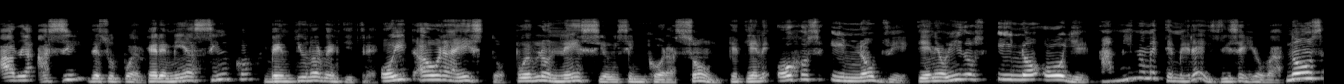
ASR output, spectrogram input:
habla así de su pueblo. Jeremías 5, 21 al 23. Oíd ahora esto, pueblo necio y sin corazón, que tiene ojos y no ve, tiene oídos y no oye. A mí no me temeréis, dice Jehová. No os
